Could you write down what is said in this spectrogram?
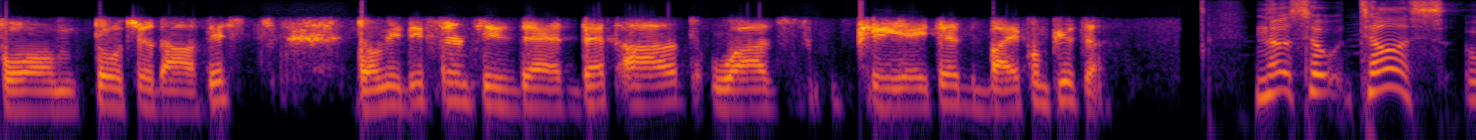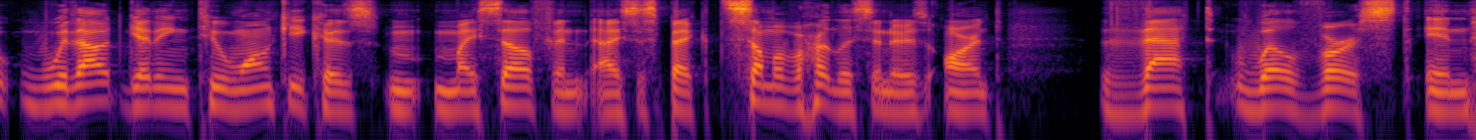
from tortured artists. The only difference is that that art was created by a computer. No, so tell us without getting too wonky, because m- myself and I suspect some of our listeners aren't that well versed in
